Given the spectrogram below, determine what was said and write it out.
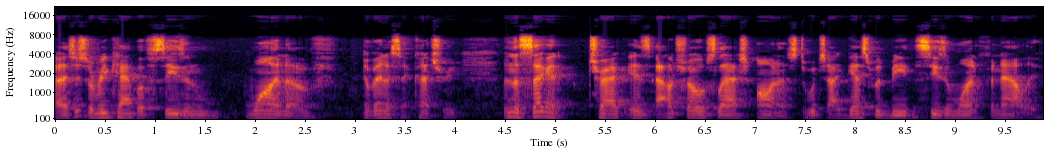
Uh, it's just a recap of season one of, of Innocent Country. Then the second track is outro slash honest, which I guess would be the season one finale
